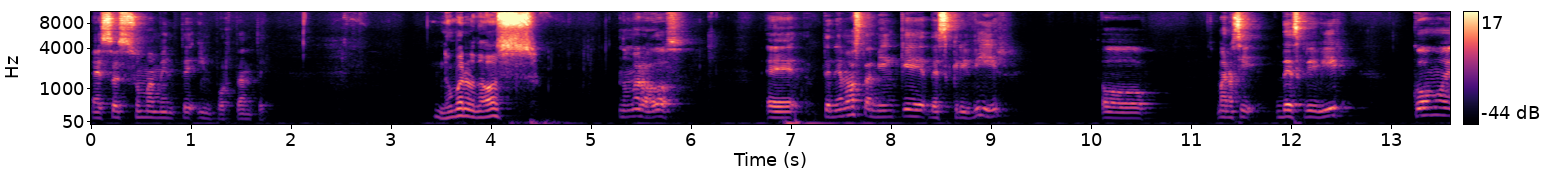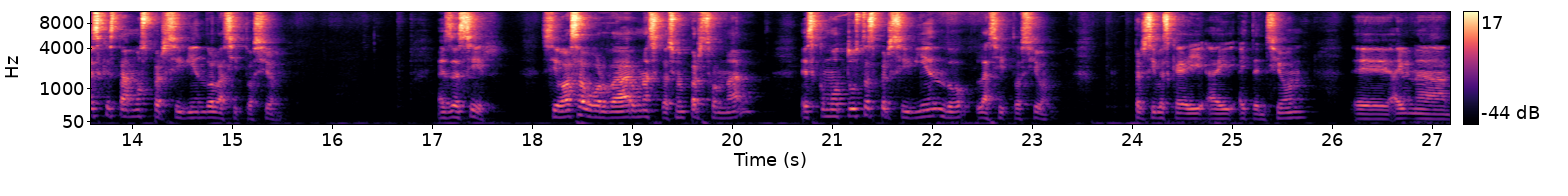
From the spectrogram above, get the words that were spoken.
Eso es sumamente importante. Número dos. Número dos. Eh, tenemos también que describir o, bueno, sí, describir cómo es que estamos percibiendo la situación. Es decir, si vas a abordar una situación personal, es como tú estás percibiendo la situación. Percibes que hay, hay, tensión, eh, hay una,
